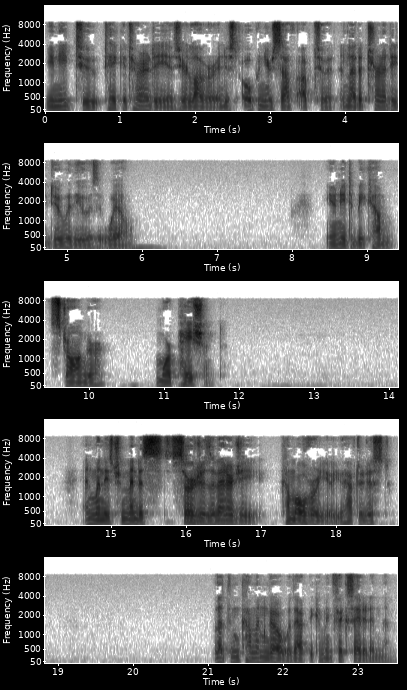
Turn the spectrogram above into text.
You need to take eternity as your lover and just open yourself up to it and let eternity do with you as it will. You need to become stronger, more patient. And when these tremendous surges of energy come over you, you have to just let them come and go without becoming fixated in them.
